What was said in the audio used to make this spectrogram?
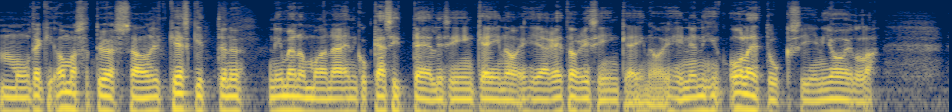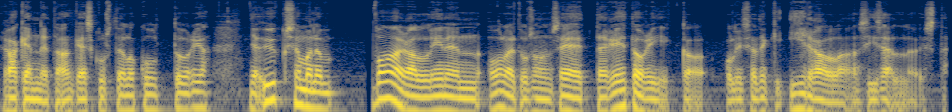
muutenkin omassa työssä on sit keskittynyt nimenomaan näihin niin käsitteellisiin keinoihin ja retorisiin keinoihin ja niihin oletuksiin, joilla rakennetaan keskustelukulttuuria. Ja yksi semmoinen vaarallinen oletus on se, että retoriikka olisi jotenkin irrallaan sisällöistä.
